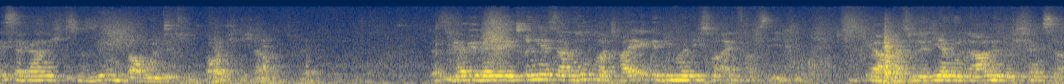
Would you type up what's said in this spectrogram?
ist ja gar nicht zu sehen, baulich. Baulich nicht ab. Das wäre wie wenn wir hier drin jetzt sagen, such mal Dreiecke, die man nicht so einfach sieht. Ja, also eine Diagonale durchs Fenster.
